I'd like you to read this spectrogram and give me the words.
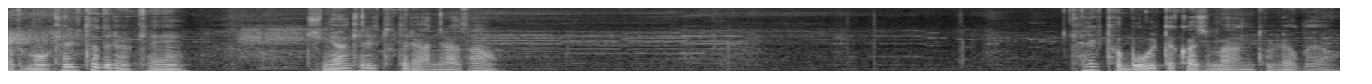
저도 뭐 캐릭터들이 그렇게 중요한 캐릭터들이 아니라서 캐릭터 모을 때까지만 돌려고요.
